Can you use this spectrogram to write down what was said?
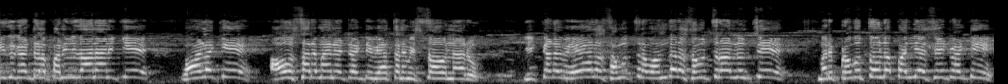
ఐదు గంటల పని విధానానికి వాళ్ళకి అవసరమైనటువంటి వేతనం ఇస్తూ ఉన్నారు. ఇక్కడ వేల సంవత్సరం వందల సంవత్సరాల నుంచి మరి ప్రభుత్వంలో పనిచేసేటువంటి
